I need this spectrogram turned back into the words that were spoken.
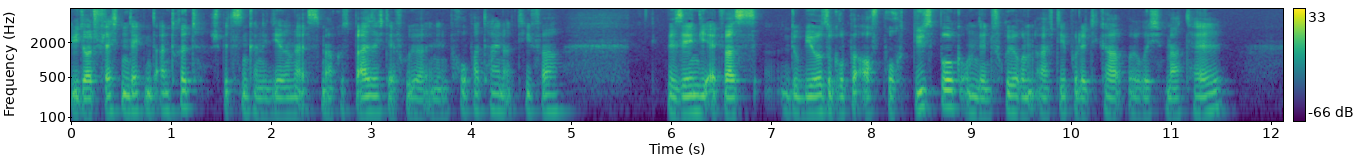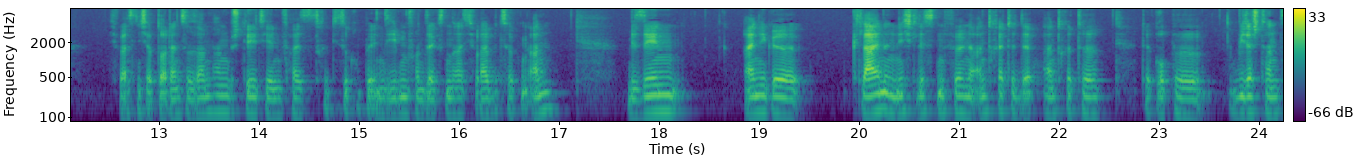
die dort flächendeckend antritt. Spitzenkandidierender ist Markus Beisig, der früher in den Pro-Parteien aktiv war. Wir sehen die etwas dubiose Gruppe Aufbruch Duisburg um den früheren AfD-Politiker Ulrich Martell. Ich weiß nicht, ob dort ein Zusammenhang besteht. Jedenfalls tritt diese Gruppe in sieben von 36 Wahlbezirken an. Wir sehen einige kleine, nicht listenfüllende Antritte der, Antritte der Gruppe Widerstand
